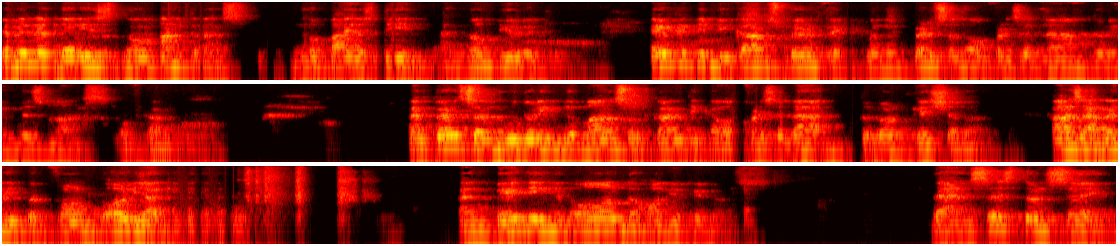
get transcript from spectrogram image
Even if there is no mantras, no pious deed, and no purity, everything becomes perfect when a person offers a lamb during this month of Kartika. A person who during the months of Kartika offers a lamb to Lord Keshava has already performed all yajnas and bathing in all the holy rivers. The ancestors say,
